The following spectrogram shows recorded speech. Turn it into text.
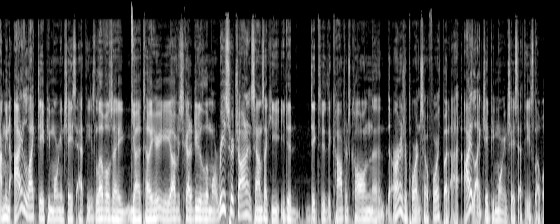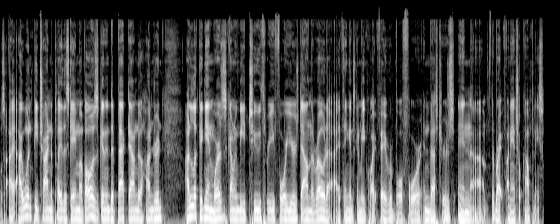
I mean, I like J.P. Morgan Chase at these levels. I gotta tell you here, you obviously got to do a little more research on it. it sounds like you, you did dig through the conference call and the, the earnings report and so forth. But I, I like J.P. Morgan Chase at these levels. I, I wouldn't be trying to play this game of oh, is it going to dip back down to 100. I look again, where's it going to be two, three, four years down the road? I think it's going to be quite favorable for investors in um, the right financial companies.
